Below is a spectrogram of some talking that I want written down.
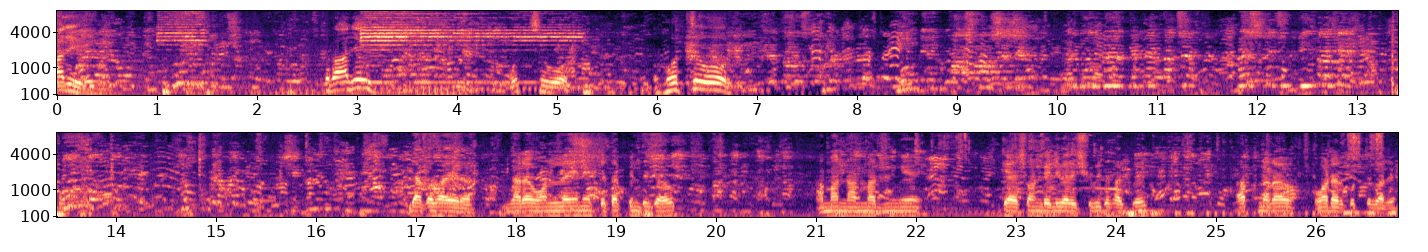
আরে। রাজেশ। হচ্ছে ওর। হচ্ছে ওর। দেখো ভাইয়েরা যারা অনলাইনে কেতাব কিনতে চাও আমার নাম্বার নিয়ে ক্যাশ অন ডেলিভারির সুবিধা থাকবে। আপনারা অর্ডার করতে পারেন।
